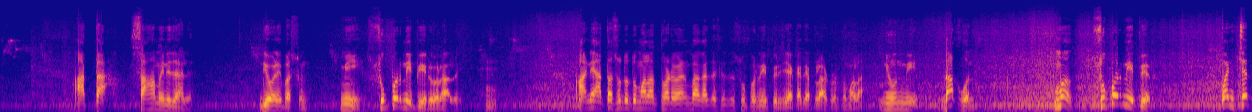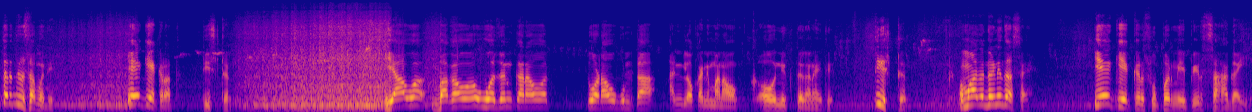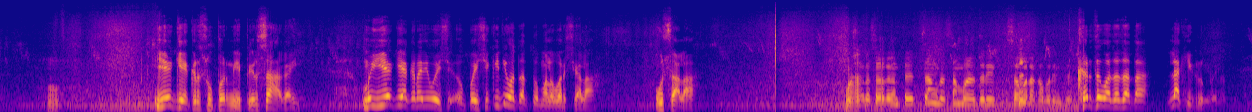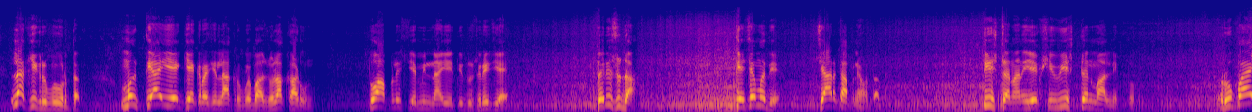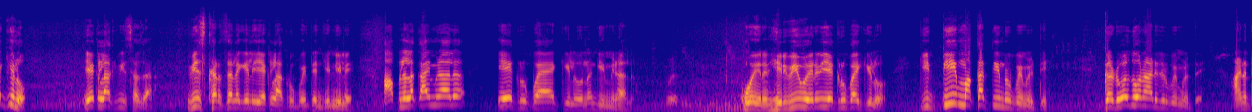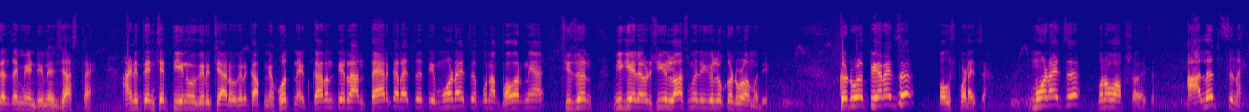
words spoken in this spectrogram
आत्ता सहा महिने झालं. दिवाळीपासून. मी सुपर नेपियरवर आलो आहे आणि आता सुद्धा तुम्हाला थोड्या वेळाने बघायचं असेल तर सुपर नेपियरच्या एखाद्या प्लॉटवर तुम्हाला नेऊन मी दाखवन. मग सुपर नेपियर पंच्याहत्तर दिवसामध्ये एक एकरात तीस टन. यावं बघावं वजन करावं तोडावं गुंटा आणि लोकांनी म्हणावं अहो निघतं का नाही ते. तीस टन. माझं गणित असं आहे. एक एकर सुपर नेपियर सहा गाई एक एकर सुपर नेपियर सहा गाई. मग एक एकराचे पैसे पैसे किती होतात तुम्हाला वर्षाला? उसाला? उसाला साधारणतः चांगलं सांभाळलं तर एक सव्वा लाखापर्यंत. खर्च वजा जाता लाख एक रुपये. लाख एक रुपये उरतात. मग त्या एक एकराचे लाख रुपये बाजूला काढून तो आपली जमीन नाही आहे ती दुसऱ्याची आहे. तरीसुद्धा त्याच्यामध्ये चार कापण्या होतात. तीस टन आणि एकशे वीस टन माल निघतो. रुपया किलो. एक लाख वीस हजार. वीस खर्चाला गेले एक लाख रुपये त्यांचे नेले. आपल्याला काय मिळालं? एक रुपया किलोनं घे मिळालं. वैरण हिरवी वैरण एक रुपये किलो. किती मका तीन रुपये मिळते. कडवळ दोन अडीच रुपये मिळते. आणि त्यांचा मेंटेनन्स जास्त आहे. आणि त्यांच्या तीन वगैरे चार वगैरे कापण्या होत नाहीत. कारण ते रान तयार करायचं ते मोडायचं पुन्हा फवारण्या सीझन मी गेल्या वर्षी लॉसमध्ये गेलो कडवळामध्ये. कडवळ पेरायचं पाऊस पडायचा. मोडायचं पुन्हा वापसावायचं आलंच नाही.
